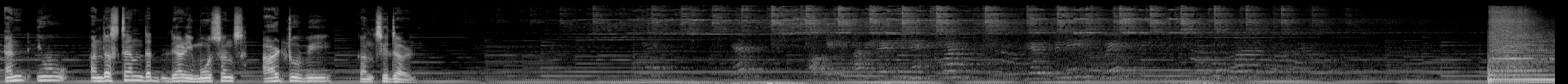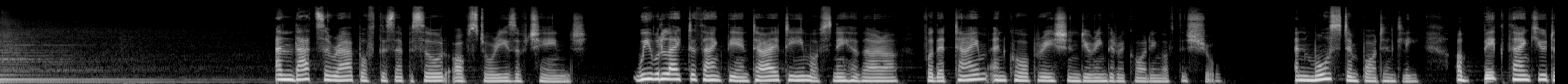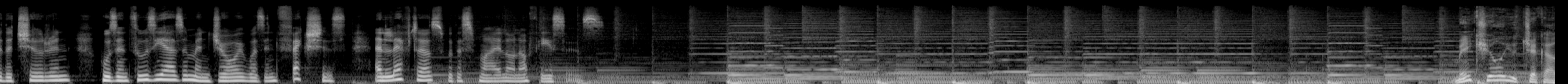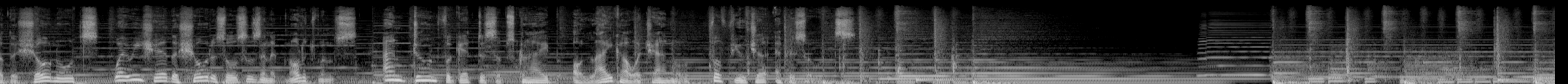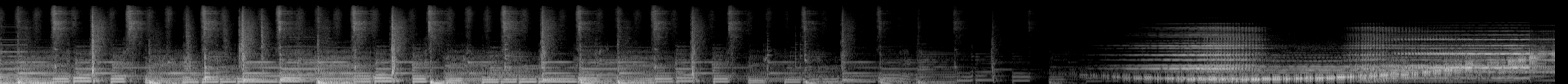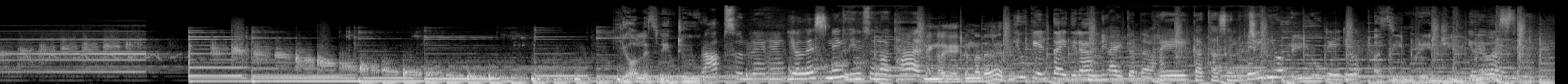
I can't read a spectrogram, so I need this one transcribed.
and you understand that their emotions are to be considered that's a wrap of this episode of Stories of Change. We would like to thank the entire team of Snehadhara for their time and cooperation during the recording of this show. And most importantly, a big thank you to the children whose enthusiasm and joy was infectious and left us with a smile on our faces. Make sure you check out the show notes where we share the show resources and acknowledgements. And don't forget to subscribe or like our channel for future episodes. आप सुन ರೇ you listening ನಿನ್ ಸುನೋ ಥಾರ್ ನಿಂಗಳ ಕೇಳ್ಕನ್ನದ ನೀವು ಕೇಳ್ತಾ ಇದ್ದೀರಾ ಕೇಳ್ಕದ ರೇ ಕಥಾ ಸುನ್ radio radio Azim Premji university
